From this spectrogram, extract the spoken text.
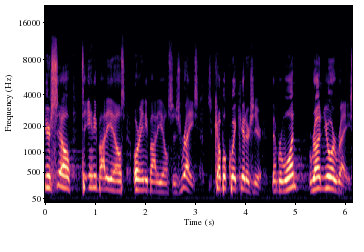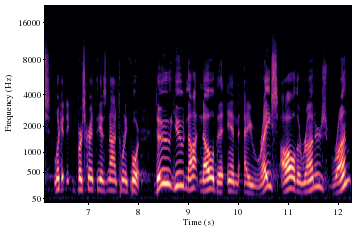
yourself to anybody else or anybody else's race. A couple quick hitters here. Number one, run your race. Look at 1 Corinthians 9 24. Do you not know that in a race all the runners run,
